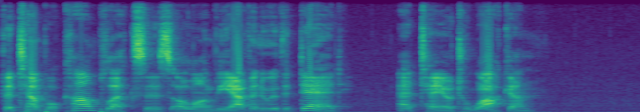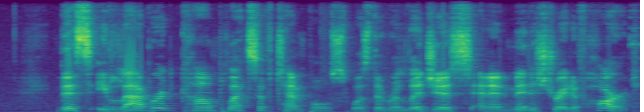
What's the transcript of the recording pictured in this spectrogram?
the temple complexes along the Avenue of the Dead at Teotihuacan. This elaborate complex of temples was the religious and administrative heart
